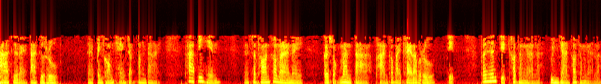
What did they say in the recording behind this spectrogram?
ตาคืออะไร ตาคือรูปนะเป็นของแข็งจับต้องได้ ภาพที่เห็นนะสะท้อนเข้ามาในกระจกม่านตาผ่านเข้าไปใครรับรู้จิต เพราะฉะนั้นจิตเข้าทำงานละวิญญาณเข้าทำงานละ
